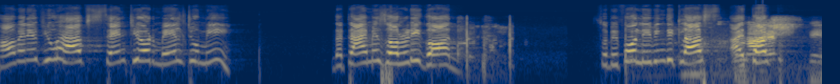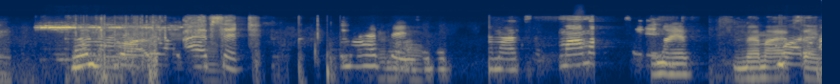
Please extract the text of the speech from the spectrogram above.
how many of you have sent your mail to me the time is already gone so before leaving the class I thought ma'am I have sent ma'am I have sent ma'am I have sent ma'am I have sent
